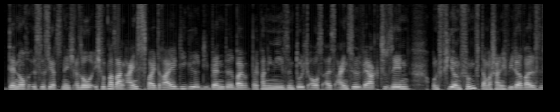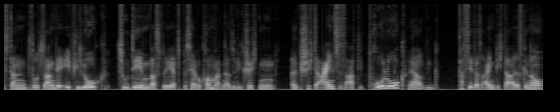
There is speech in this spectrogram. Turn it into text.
dennoch ist es jetzt nicht, also ich würde mal sagen, 1, 2, 3, die, die Bände bei, bei Panini sind durchaus als Einzelwerk zu sehen und 4 und 5 dann wahrscheinlich wieder, weil es ist dann sozusagen der Epilog zu dem, was wir jetzt bisher bekommen hatten. Also die Geschichten, äh, Geschichte 1 ist Art die Prolog, ja, wie passiert das eigentlich da alles genau?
